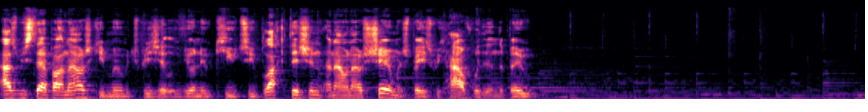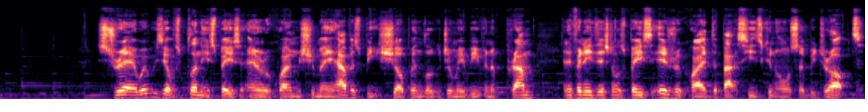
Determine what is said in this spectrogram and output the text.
As we step out now, just keep moving to appreciate of your new Q2 Black Edition and now show how much space we have within the boot. Straight away we have plenty of space for any requirements you may have as be shopping, luggage or maybe even a pram and if any additional space is required the back seats can also be dropped.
